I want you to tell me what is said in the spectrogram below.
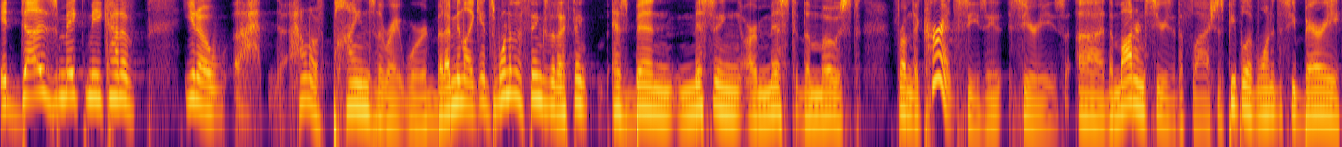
It does make me kind of, you know, I don't know if pine's the right word, but I mean, like, it's one of the things that I think has been missing or missed the most from the current season, series, uh, the modern series of The Flash, is people have wanted to see Barry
